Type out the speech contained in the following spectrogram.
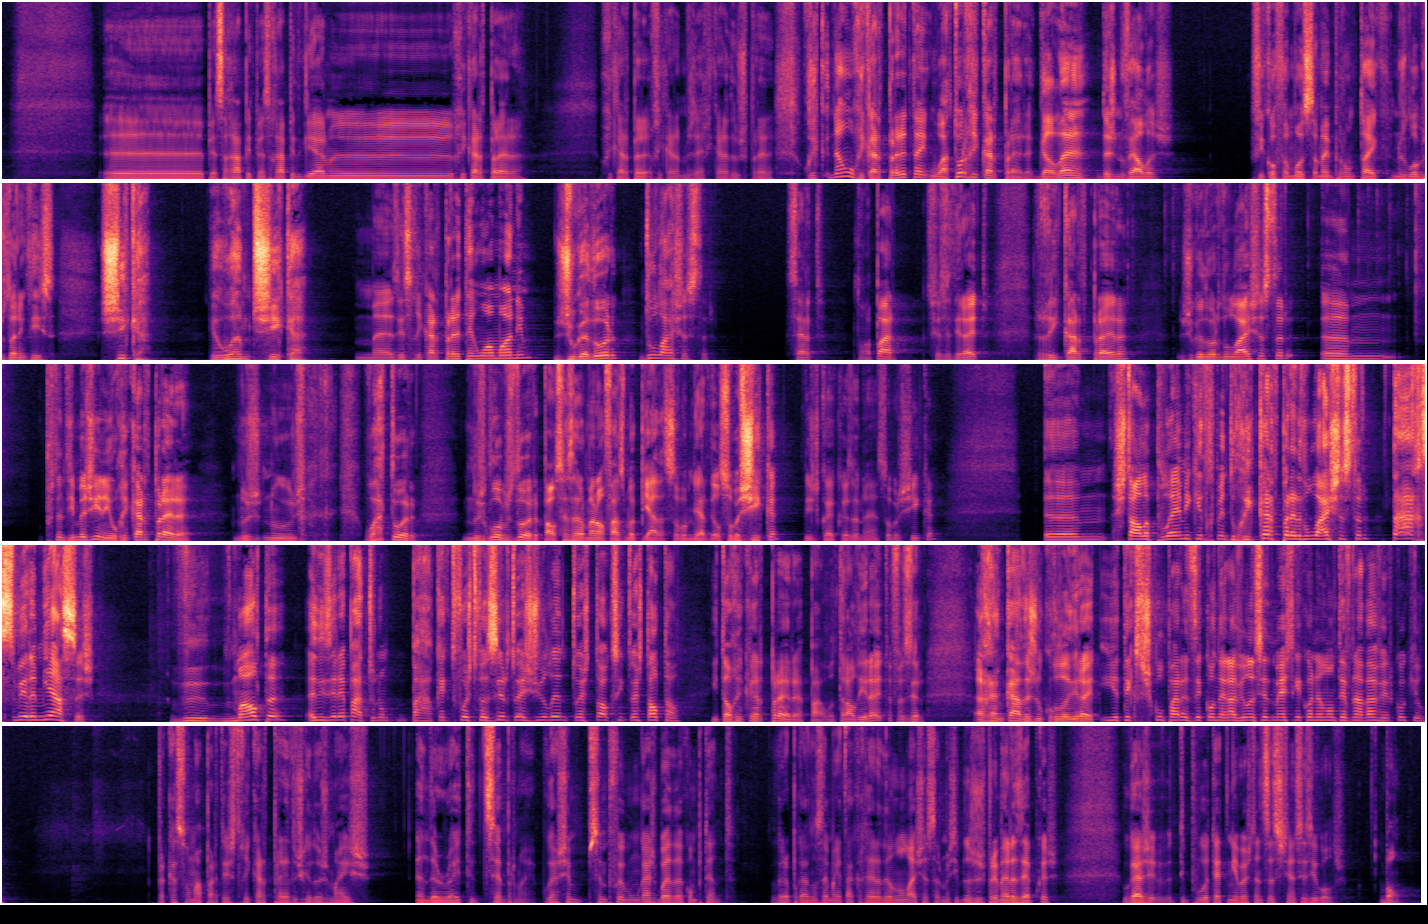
Uh, pensa rápido, pensa rápido, Guilherme Ricardo Pereira. Ricardo Pereira, Ricardo, mas é Ricardo dos Pereira. O, não, o Ricardo Pereira tem. O ator Ricardo Pereira, galã das novelas, ficou famoso também por um take nos Globos de Ouro em que disse: Chica, eu amo-te, Chica. Mas esse Ricardo Pereira tem um homónimo, jogador do Leicester. Certo? Estão a par. Defesa direito. Ricardo Pereira, jogador do Leicester. Hum, portanto, imaginem o Ricardo Pereira, nos, nos o ator nos Globos de Ouro, pá, o César Amarão faz uma piada sobre a mulher dele, sobre a Chica, diz qualquer coisa, não é? Sobre a Chica. Um, está a polémica e de repente o Ricardo Pereira do Leicester está a receber ameaças de, de malta a dizer: é pá, tu não, pá, o que é que tu foste fazer? Tu és violento, tu és tóxico, tu és tal, tal. E está o Ricardo Pereira, pá, lateral direito, a fazer arrancadas no corredor direito e a ter que se desculpar a dizer que condena a violência doméstica quando ele não teve nada a ver com aquilo. Para cá só uma parte, este Ricardo Pereira é dos jogadores mais underrated de sempre, não é? O gajo sempre, sempre foi um gajo boeda competente. Agora, por acaso, não sei como é que está a carreira dele no Leicester, mas tipo, nas duas primeiras épocas, o gajo tipo, até tinha bastantes assistências e golos. Bom,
